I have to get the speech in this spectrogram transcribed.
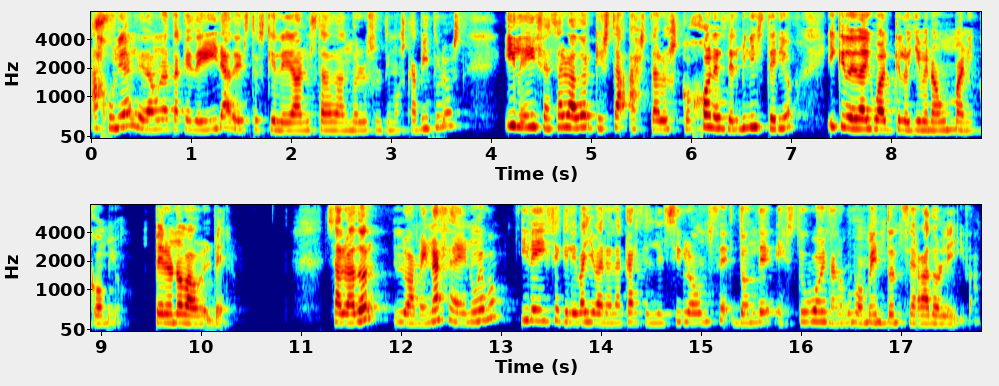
A Julián le da un ataque de ira de estos que le han estado dando en los últimos capítulos y le dice a Salvador que está hasta los cojones del ministerio y que le da igual que lo lleven a un manicomio, pero no va a volver. Salvador lo amenaza de nuevo y le dice que le va a llevar a la cárcel del siglo XI donde estuvo en algún momento encerrado Leiva.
